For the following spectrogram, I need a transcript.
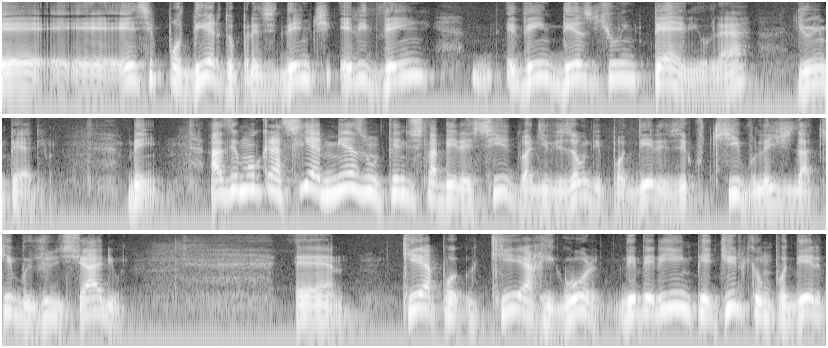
é, é, esse poder do presidente ele vem, vem desde o império, né? De um império. Bem, a democracia, mesmo tendo estabelecido a divisão de poder executivo, legislativo e judiciário, é, que, a, que a rigor deveria impedir que um poder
